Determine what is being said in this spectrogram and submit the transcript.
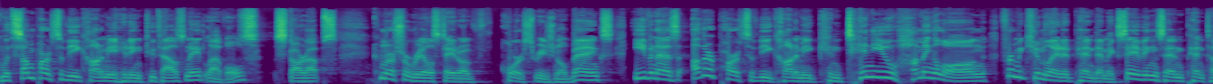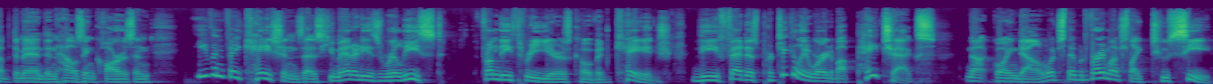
with some parts of the economy hitting 2008 levels, startups, commercial real estate, of course, regional banks, even as other parts of the economy continue humming along from accumulated pandemic savings and pent up demand in housing, cars, and even vacations as humanity is released from the three years COVID cage. The Fed is particularly worried about paychecks not going down, which they would very much like to see.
